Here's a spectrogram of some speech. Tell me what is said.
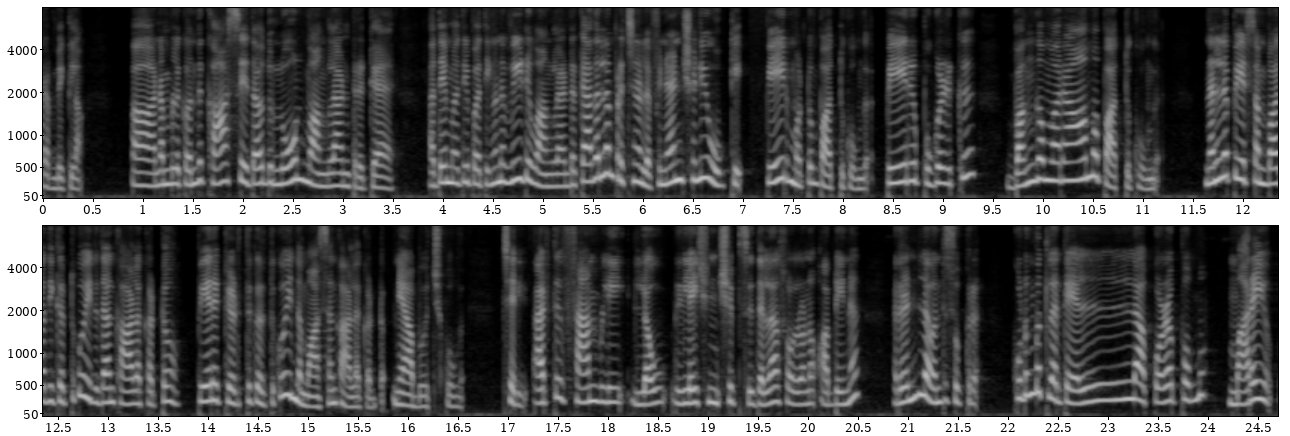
ஆரம்பிக்கலாம். நம்மளுக்கு வந்து காசு ஏதாவது லோன் வாங்கலான் இருக்க. அதே மாதிரி பார்த்தீங்கன்னா வீடு வாங்கலான் இருக்க. அதெல்லாம் பிரச்சனை இல்லை. ஃபினான்ஷியலி ஓகே பேர் மட்டும் பார்த்துக்கோங்க. பேர் புகழுக்கு பங்கம் வராமல் பார்த்துக்கோங்க. நல்ல பேர் சம்பாதிக்கிறதுக்கும் இதுதான் காலகட்டம். பேரை கெடுத்துக்கிறதுக்கும் இந்த மாதம் காலகட்டம். ஞாபகம் வச்சுக்கோங்க. சரி அடுத்து ஃபேமிலி லவ் ரிலேஷன்ஷிப்ஸ் இதெல்லாம் சொல்லணும் அப்படின்னா ரெண்டில் வந்து சுக்கரன் குடும்பத்தில் இருக்க எல்லா குழப்பமும் மறையும்.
